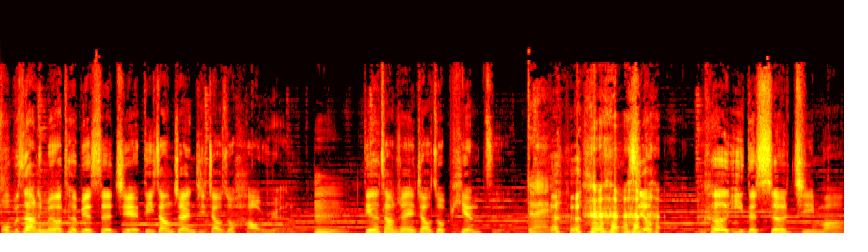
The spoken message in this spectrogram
我不知道你们有特别设计。第一张专辑叫做《好人》，嗯，第二张专辑叫做《骗子》，对，是有刻意的设计吗？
